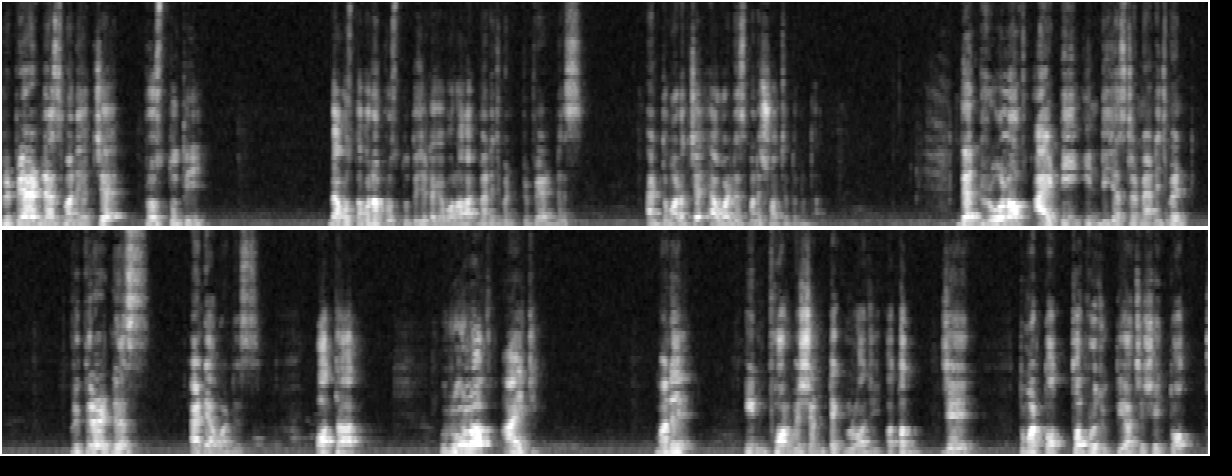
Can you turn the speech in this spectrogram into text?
প্রিপেয়ারনেস মানে হচ্ছে প্রস্তুতি, ব্যবস্থাপনা প্রস্তুতি যেটাকে বলা হয় ম্যানেজমেন্ট প্রিপেয়ারনেস অ্যান্ড তোমার হচ্ছে অ্যাওয়ারনেস মানে সচেতনতা। Then role of IT in disaster management preparedness and awareness অর্থাৎ রোল অফ আইটি মানে ইনফরমেশন টেকনোলজি অর্থাৎ যে তোমার তথ্য প্রযুক্তি আছে, সেই তথ্য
